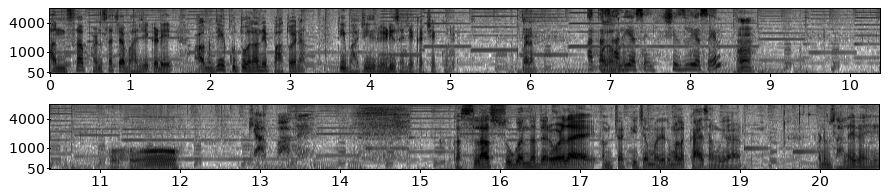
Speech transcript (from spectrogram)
अनसा फणसाच्या भाजीकडे अगदी कुतूहलाने पाहतोय ना ती भाजी रेडी झाली आहे का चेक करूया. मॅडम. आता झाली असेल शिजली असेल. हां. ओहो क्या बात आहे. कसला सुगंध दरवळला आहे आमच्या किचनमध्ये. तुम्हाला काय सांगू यार? मॅडम झालंय का हे?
